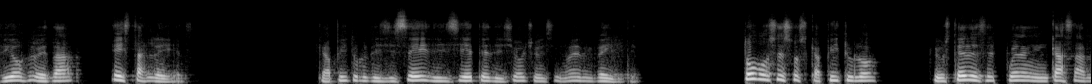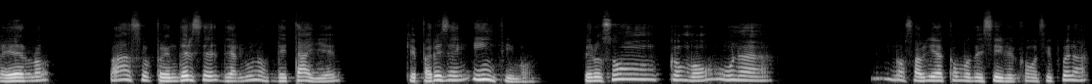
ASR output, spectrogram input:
Dios les da estas leyes. Capítulos 16, 17, 18, 19 y 20. Todos esos capítulos que ustedes pueden en casa leerlo, va a sorprenderse de algunos detalles que parecen ínfimos, pero son como una no sabría cómo decir, como si fuera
